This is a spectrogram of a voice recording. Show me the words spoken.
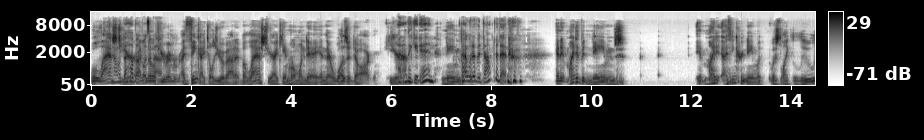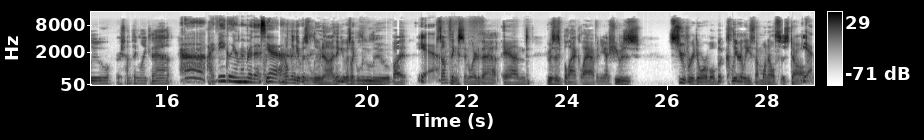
Well, I last the year, I don't know if you remember. I think I told you about it, but last year I came home one day and there was a dog here I don't think you did. named. I would have adopted it. and it might have been named. It might. I think her name was, was like Lulu or something like that. I vaguely remember this. Yeah. I don't think it was Luna. I think it was like Lulu, but Yeah. something similar to that. And it was this black lab, and yeah, she was super adorable, but clearly someone else's dog. Yeah.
